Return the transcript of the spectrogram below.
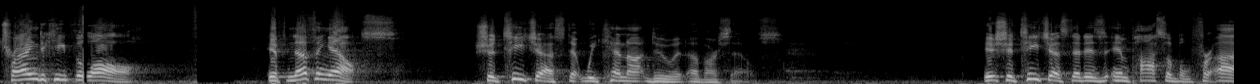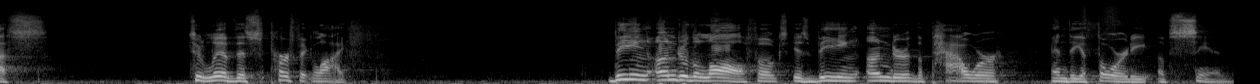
Trying to keep the law, if nothing else, should teach us that we cannot do it of ourselves. It should teach us that it is impossible for us to live this perfect life. Being under the law, folks, is being under the power and the authority of sin.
